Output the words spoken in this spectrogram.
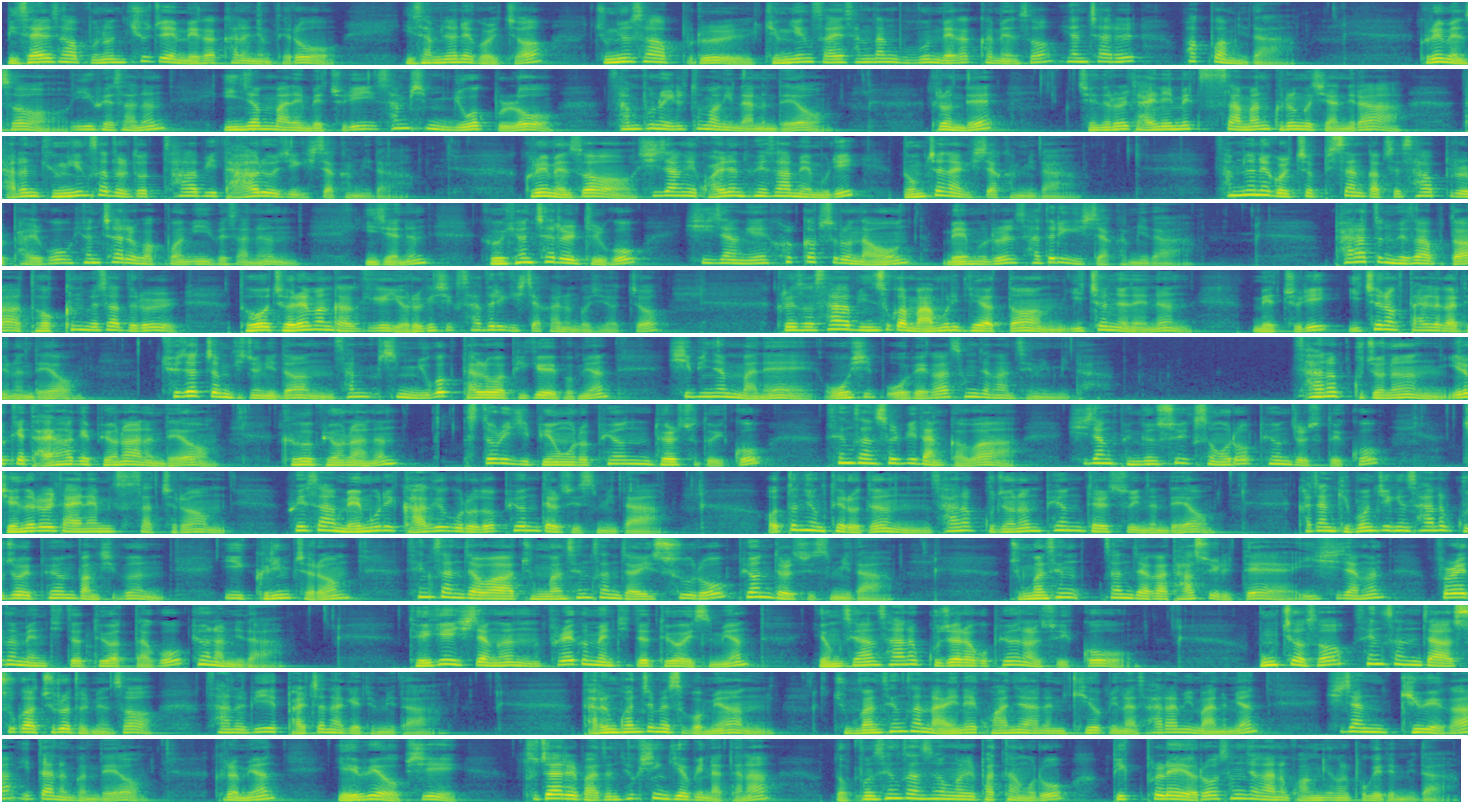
미사일 사업부는 휴즈에 매각하는 형태로 2, 3년에 걸쳐 중요 사업부를 경쟁사에 상당 부분 매각하면서 현찰을 확보합니다. 그러면서 이 회사는 2년 만에 매출이 36억 불로 3분의 1 토막이 나는데요. 그런데 제너럴 다이내믹스사만 그런 것이 아니라 다른 경쟁사들도 사업이 다 어려워지기 시작합니다. 그러면서 시장에 관련 회사 매물이 넘쳐나기 시작합니다. 3년에 걸쳐 비싼 값에 사업부를 팔고 현찰을 확보한 이 회사는 이제는 그 현찰을 들고 시장에 헐값으로 나온 매물을 사들이기 시작합니다. 팔았던 회사보다 더 큰 회사들을 더 저렴한 가격에 여러 개씩 사들이기 시작하는 것이었죠. 그래서 사업 인수가 마무리되었던 2000년에는 매출이 2천억 달러가 되는데요. 최저점 기준이던 36억 달러와 비교해 보면 12년 만에 55배가 성장한 셈입니다. 산업 구조는 이렇게 다양하게 변화하는데요. 그 변화는 스토리지 비용으로 표현될 수도 있고 생산 설비 단가와 시장 평균 수익성으로 표현될 수도 있고 제너럴 다이나믹스사처럼 회사 매물의 가격으로도 표현될 수 있습니다. 어떤 형태로든 산업 구조는 표현될 수 있는데요. 가장 기본적인 산업 구조의 표현 방식은 이 그림처럼 생산자와 중간 생산자의 수로 표현될 수 있습니다. 중간 생산자가 다수일 때 이 시장은 fragmented 되었다고 표현합니다. 대개의 시장은 fragmented 되어 있으면 영세한 산업 구조라고 표현할 수 있고 뭉쳐서 생산자 수가 줄어들면서 산업이 발전하게 됩니다. 다른 관점에서 보면 중간 생산 라인에 관여하는 기업이나 사람이 많으면 시장 기회가 있다는 건데요. 그러면 예외 없이 투자를 받은 혁신 기업이 나타나 높은 생산성을 바탕으로 big player로 성장하는 광경을 보게 됩니다.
